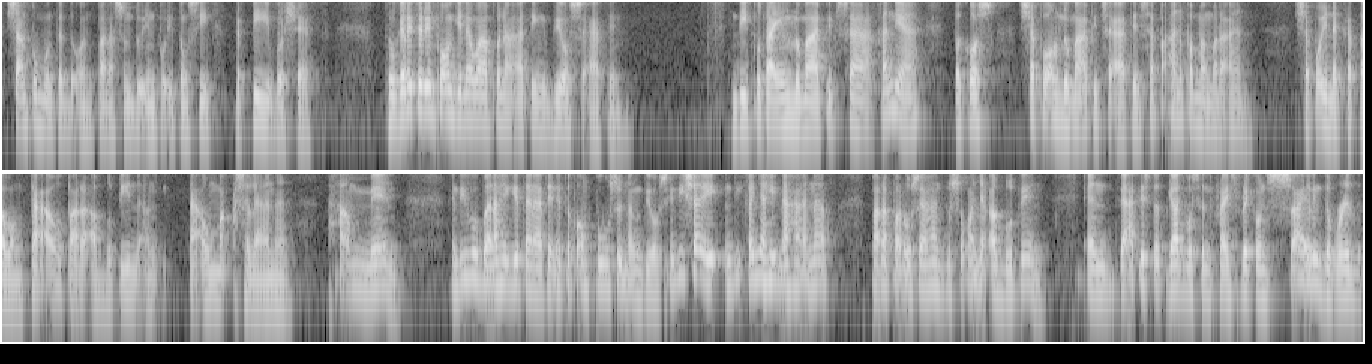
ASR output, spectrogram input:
siya ang pumunta doon para sunduin po itong si Mephibosheth. So, ganito rin po ang ginawa po ng ating Diyos sa atin. Hindi po tayong lumapit sa Kanya because siya po ang lumapit sa atin sa paano pamamaraan. Siya po ay nagkatawang tao para abutin ang taong makasalanan. Amen. Hindi po ba nakikita natin, ito po ang puso ng Diyos. Hindi siya, hindi kanya hinahanap para parusahan. Gusto kanyang abutin. And that is that God was in Christ reconciling the world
